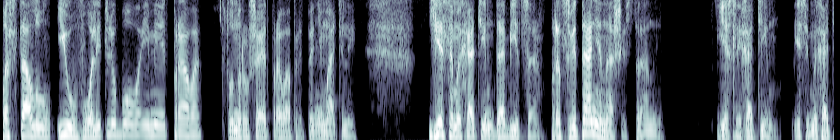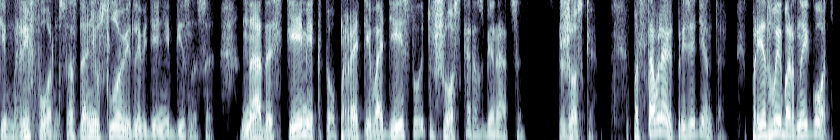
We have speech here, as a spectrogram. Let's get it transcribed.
по столу и уволить любого имеет право, кто нарушает права предпринимателей. Если мы хотим добиться процветания нашей страны, если хотим, если мы хотим реформ, создания условий для ведения бизнеса, надо с теми, кто противодействует, жестко разбираться. Жестко. Подставляют президента. Предвыборный год.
